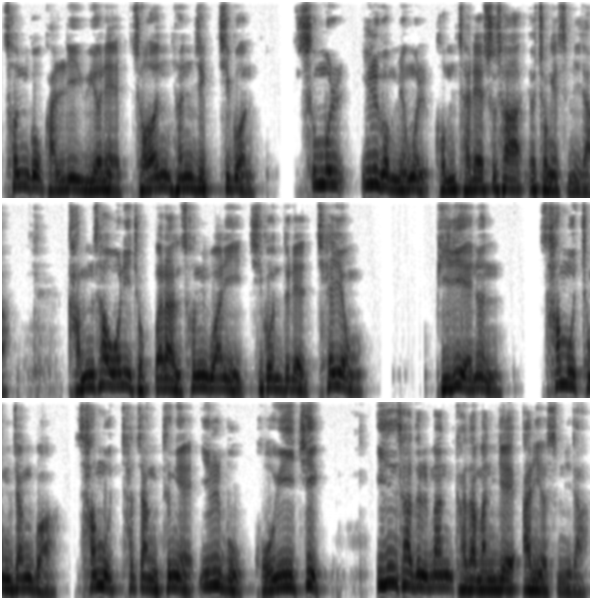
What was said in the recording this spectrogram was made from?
선거관리위원회 전 현직 직원 27명을 검찰에 수사 요청했습니다. 감사원이 적발한 선관위 직원들의 채용 비리에는 사무총장과 사무차장 등의 일부 고위직 인사들만 가담한 게 아니었습니다.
